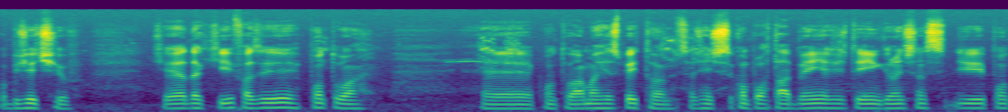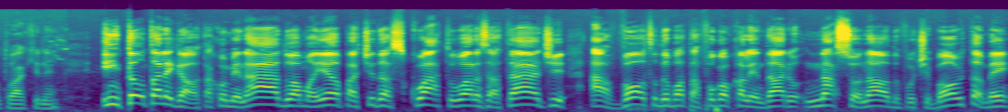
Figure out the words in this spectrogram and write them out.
objetivo, que é daqui fazer pontuar é, pontuar, mas respeitando. Se a gente se comportar bem, a gente tem grande chance de pontuar aqui dentro. Então tá legal, tá combinado. Amanhã, a partir das 4 horas da tarde, a volta do Botafogo ao calendário nacional do futebol e também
